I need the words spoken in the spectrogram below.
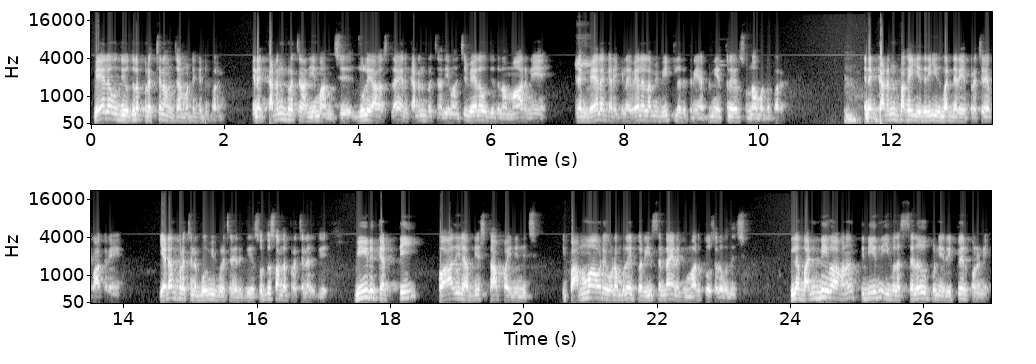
வேலை உத்தியோகத்துல பிரச்சனை வந்துச்சா மட்டும் கேட்டு பாருங்க. எனக்கு கடன் பிரச்சனை அதிகமா இருந்துச்சு. ஜூலை ஆகஸ்ட்ல எனக்கு கடன் பிரச்சனை அதிகமா இருந்துச்சு. வேலை உத்தியோகத்துல நான் மாறினேன். எனக்கு வேலை கிடைக்கல. வேலை எல்லாமே வீட்டுல இருக்கிறேன் அப்படின்னு எத்தனை பேர் சொன்னா மட்டும் பாருங்க. எனக்கு கடன் பகை எதிரி இது மாதிரி நிறைய பிரச்சனையை பாக்குறேன் இடம் பிரச்சனை பூமி பிரச்சனை இருக்கு. சொத்து சார்ந்த பிரச்சனை இருக்கு. வீடு கட்டி பாதியில அப்படியே ஸ்டாப் ஆகி நின்றுச்சு இப்ப அம்மாவுடைய உடம்புல இப்ப ரீசெண்டாக எனக்கு மருத்துவ செலவு வந்துச்சு. இல்ல வண்டி வாகனம் திடீர்னு இவளை செலவு பண்ணி ரிப்பேர் பண்ணினேன்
